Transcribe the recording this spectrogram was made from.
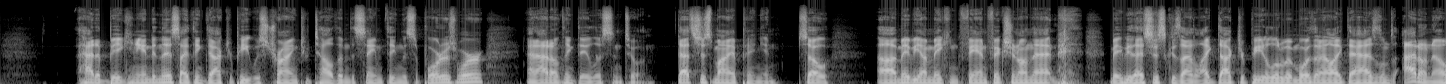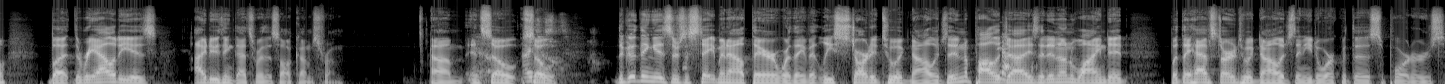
had a big hand in this. I think Dr. Pete was trying to tell them the same thing the supporters were, and I don't think they listened to him. That's just my opinion. So uh, maybe I'm making fan fiction on that. maybe that's just because I like Dr. Pete a little bit more than I like the Haslams. I don't know. But the reality is, I do think that's where this all comes from. Um, and so, I so just- the good thing is there's a statement out there where they've at least started to acknowledge. They didn't apologize. They didn't unwind it, but they have started to acknowledge they need to work with the supporters.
